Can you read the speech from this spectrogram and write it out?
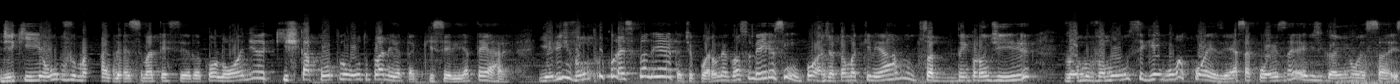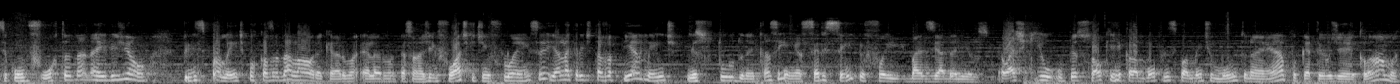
de que houve uma 13 terceira colônia que escapou para um outro planeta, que seria a Terra. E eles vão procurar esse planeta. Tipo, era um negócio meio assim, pô, já estamos aqui mesmo, não tem para onde ir, vamos, vamos seguir alguma coisa. E essa coisa, eles ganham essa, esse conforto na, na religião. Principalmente por causa da Laura, que era uma, ela era uma personagem forte, que tinha influência, e ela acreditava piamente nisso tudo, né? Então, assim, a série sempre foi baseada nisso. Eu acho que o, o pessoal que reclamou, principalmente muito na época, até hoje reclama,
